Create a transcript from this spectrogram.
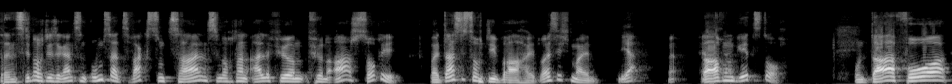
dann sind doch diese ganzen Umsatzwachstumszahlen sind doch dann alle für, n- für einen Arsch, sorry. Weil das ist doch die Wahrheit, weiß ich mein. Ja, ja, ja. Darum geht's doch. Und davor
